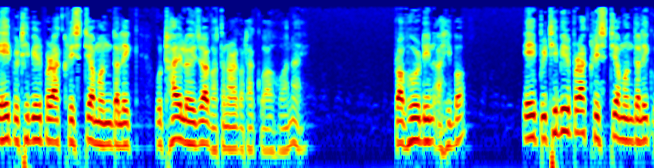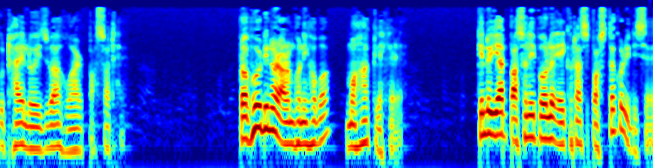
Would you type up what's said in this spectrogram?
এই পৃথিৱীৰ পৰা খ্ৰীষ্টীয় মণ্ডলীক উঠাই লৈ যোৱা ঘটনাৰ কথা কোৱা হোৱা নাই। প্ৰভুৰ দিন আহিব এই পৃথিৱীৰ পৰা খ্ৰীষ্টীয় মণ্ডলীক উঠাই লৈ যোৱা হোৱাৰ পাছতহে। প্ৰভুৰ দিনৰ আৰম্ভণি হ'ব মহাক্লেশেৰে। কিন্তু ইয়াত পাচনি পৌলে এই কথা স্পষ্ট কৰি দিছে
